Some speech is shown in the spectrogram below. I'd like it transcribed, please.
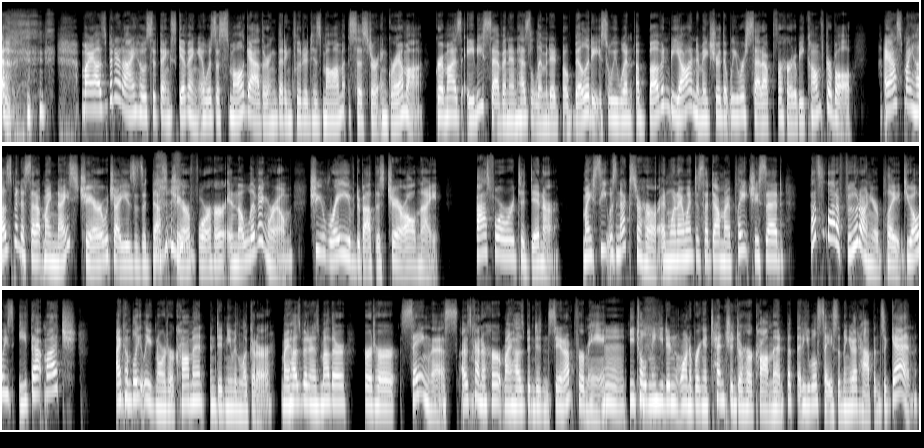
My husband and I hosted Thanksgiving. It was a small gathering that included his mom, sister, and grandma. Grandma is 87 and has limited mobility, so we went above and beyond to make sure that we were set up for her to be comfortable. I asked my husband to set up my nice chair, which I use as a desk chair for her in the living room. She raved about this chair all night. Fast forward to dinner. My seat was next to her, and when I went to set down my plate, she said, That's a lot of food on your plate. Do you always eat that much? I completely ignored her comment and didn't even look at her. My husband and his mother heard her saying this. I was kind of hurt my husband didn't stand up for me. Mm. He told me he didn't want to bring attention to her comment, but that he will say something if it happens again.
